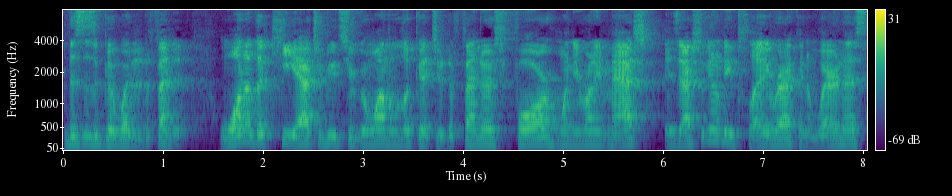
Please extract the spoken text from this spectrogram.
this is a good way to defend it. One of the key attributes you're going to want to look at your defenders for when you're running match is actually going to be play rec and awareness.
